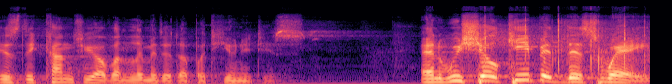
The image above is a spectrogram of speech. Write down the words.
is the country of unlimited opportunities. And we shall keep it this way.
